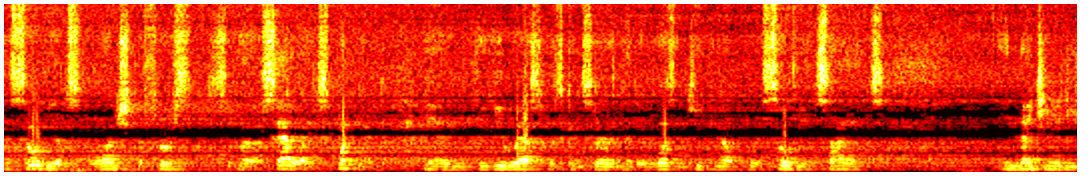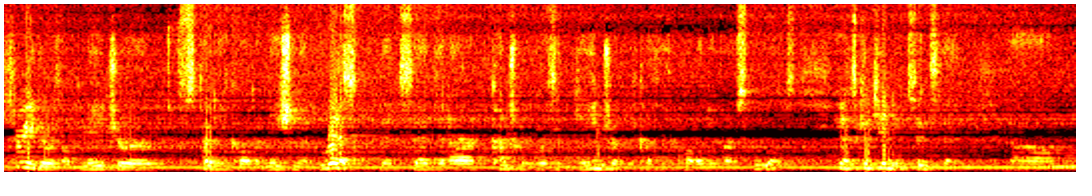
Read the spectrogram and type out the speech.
the Soviets launched the first uh, satellite Sputnik, and the U.S. was concerned that it wasn't keeping up with Soviet science. In 1983, there was a major study called A Nation at Risk that said that our country was in danger because of the quality of our schools. And it's continued since then. Um,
